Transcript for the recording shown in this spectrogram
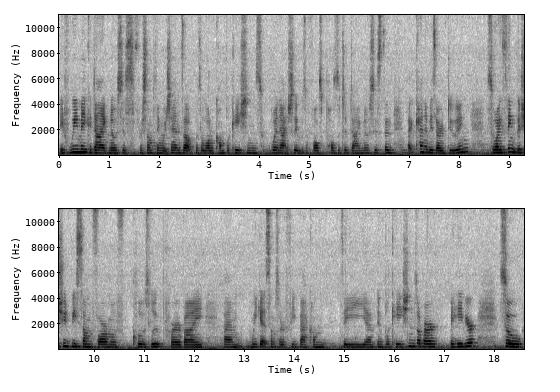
if we make a diagnosis for something which ends up with a lot of complications when actually it was a false positive diagnosis, then that kind of is our doing. So I think there should be some form of closed loop whereby um, we get some sort of feedback on the um, implications of our behaviour. So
